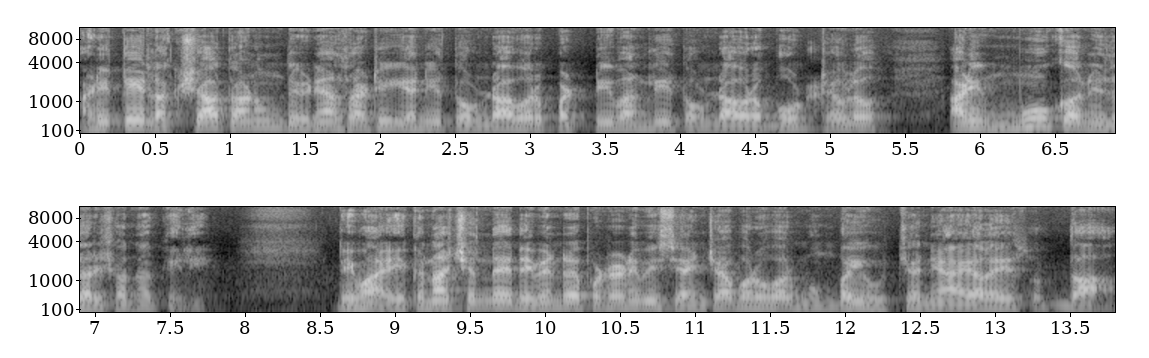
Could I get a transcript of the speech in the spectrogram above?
आणि ते लक्षात आणून देण्यासाठी यांनी तोंडावर पट्टी बांधली तोंडावर बोट ठेवलं आणि मूक निदर्शनं केली. तेव्हा एकनाथ शिंदे देवेंद्र फडणवीस यांच्याबरोबर मुंबई उच्च न्यायालयसुद्धा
